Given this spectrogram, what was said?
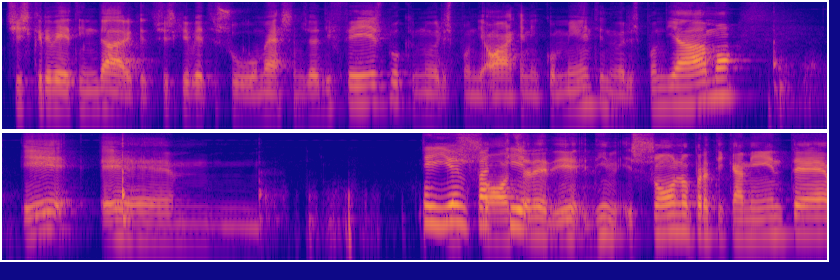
ci scrivete in direct, ci scrivete su Messenger di Facebook, noi rispondiamo anche nei commenti, noi rispondiamo. E ehm, e io infatti... social di, di, sono praticamente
